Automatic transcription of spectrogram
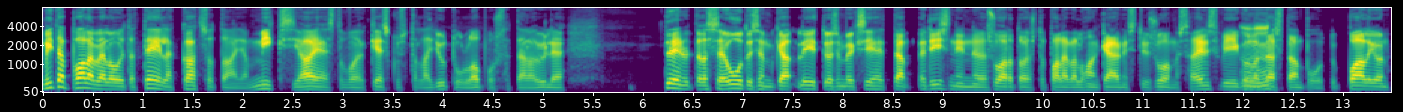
Mitä palveluita teillä katsotaan ja miksi? Aiheesta voi keskustella jutun lopussa. Täällä on Yle tehnyt tällaisen uutisen, mikä liittyy esimerkiksi siihen, että Disneyn suoratoistopalveluhan käynnistyy Suomessa ensi viikolla. Mhm. Mm-hmm. Tästä on puhuttu paljon.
